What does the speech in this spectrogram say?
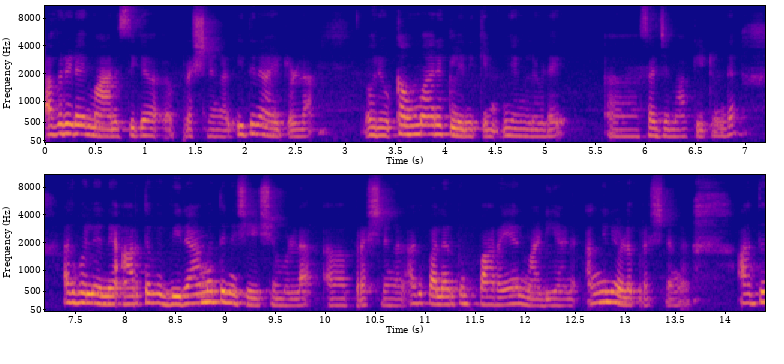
അവരുടെ മാനസിക പ്രശ്നങ്ങൾ ഇതിനായിട്ടുള്ള ഒരു കൗമാര ക്ലിനിക്കും ഞങ്ങളിവിടെ സജ്ജമാക്കിയിട്ടുണ്ട്. അതുപോലെ തന്നെ ആർത്തവ വിരാമത്തിന് ശേഷമുള്ള പ്രശ്നങ്ങൾ. അത് പലർക്കും പറയാൻ മടിയാണ്. അങ്ങനെയുള്ള പ്രശ്നങ്ങൾ. അത്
